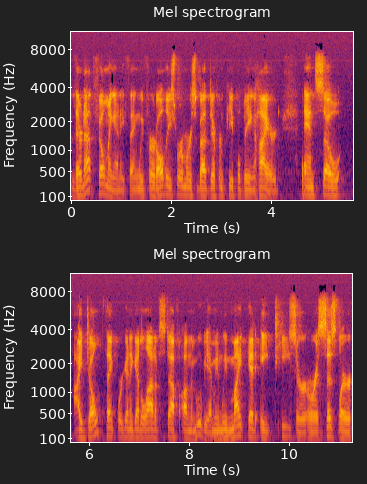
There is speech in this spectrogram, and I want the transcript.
they're not filming anything. We've heard all these rumors about different people being hired. And so I don't think we're going to get a lot of stuff on the movie. I mean, we might get a teaser or a sizzler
